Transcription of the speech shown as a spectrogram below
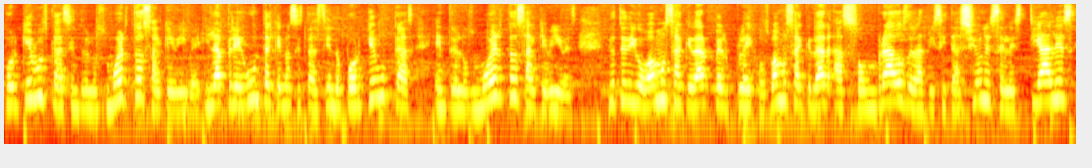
¿por qué buscas entre los muertos al que vive? Y la pregunta que nos está haciendo, ¿por qué buscas entre los muertos al que vives? Yo te digo, vamos a quedar perplejos, vamos a quedar asombrados de las visitaciones celestiales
